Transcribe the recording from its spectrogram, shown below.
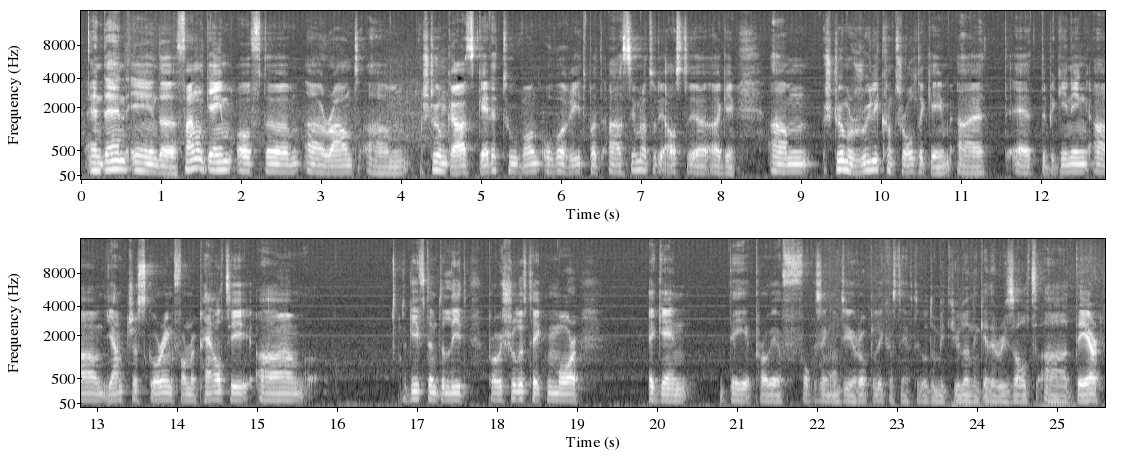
And then in the final game of the uh, round, um, Sturm Graz get a 2-1 over Ried, but uh, similar to the Austria uh, game. Um, Sturm really controlled the game at, at the beginning. Um, Jantscher scoring from a penalty um, to give them the lead. Probably should have taken more. Again, they probably are focusing on the Europa League because they have to go to Midtjylland and get a result uh, there.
